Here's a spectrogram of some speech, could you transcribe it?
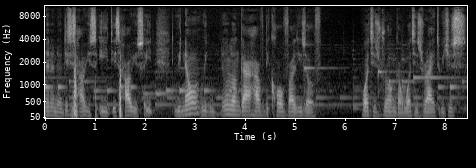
no no no this is how you see it this is how you see it we now we no longer have the core values of what is wrong and what is right we just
